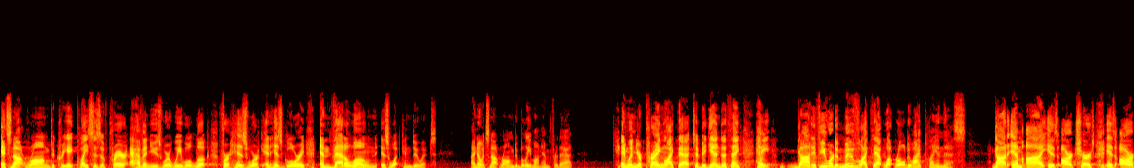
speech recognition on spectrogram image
It's not wrong to create places of prayer, avenues where we will look for his work and his glory, and that alone is what can do it. I know it's not wrong to believe on him for that. And when you're praying like that, to begin to think, hey, God, if you were to move like that, what role do I play in this? God, am I? Is our church, is our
